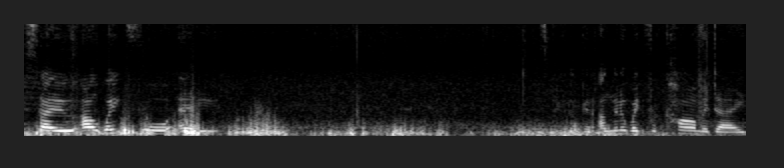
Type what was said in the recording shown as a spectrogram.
So I'll wait for a. Speaking of, I'm going to wait for a calmer day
